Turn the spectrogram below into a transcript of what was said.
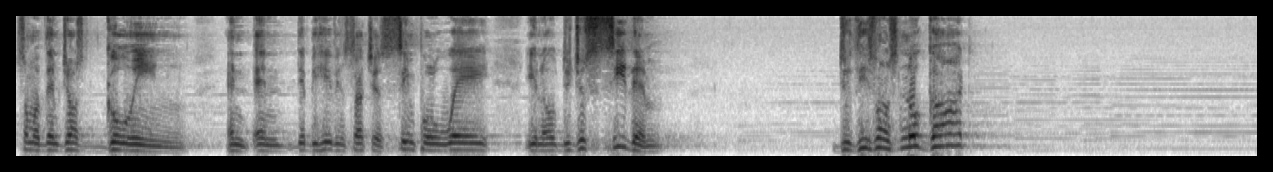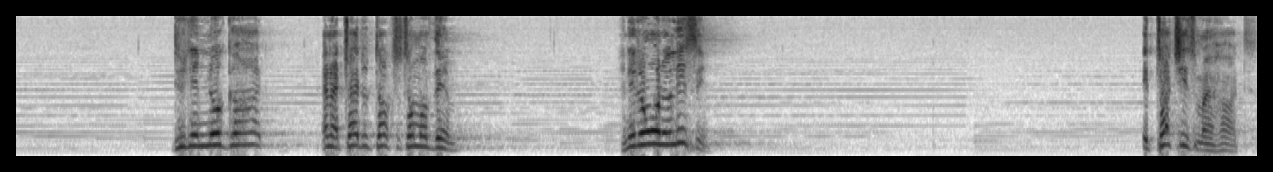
some of them just going and and they behave in such a simple way, you know, did you see them? Do these ones know God? Do they know God? And I try to talk to some of them, and they don't want to listen. It touches my heart.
